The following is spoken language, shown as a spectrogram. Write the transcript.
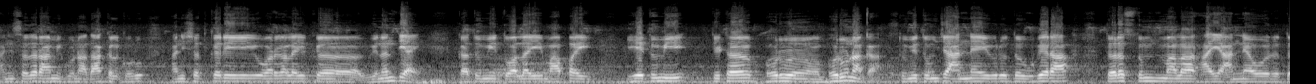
आणि सदर आम्ही गुन्हा दाखल करू. आणि शेतकरी वर्गाला एक विनंती आहे का तुम्ही तोलाई मापाई हे तुम्ही तिथं भरू भरू नका. तुम्ही तुमच्या अन्यायाविरुद्ध उभे राहा तरच तुम्हाला हा या अन्यायाविरुद्ध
